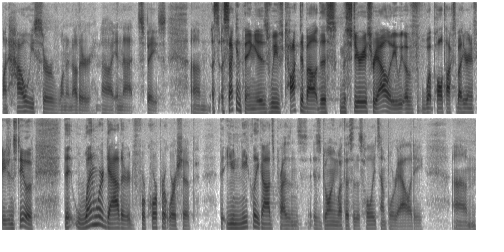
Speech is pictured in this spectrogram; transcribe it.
on how we serve one another uh, in that space. Um, a, a, second thing is we've talked about this mysterious reality of what Paul talks about here in Ephesians 2 of that when we're gathered for corporate worship, that uniquely God's presence is dwelling with us of this holy temple reality. Um,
